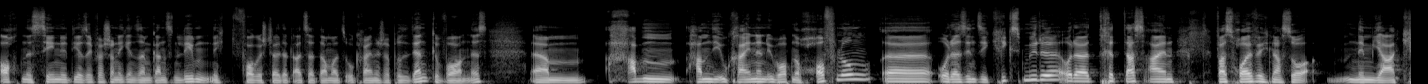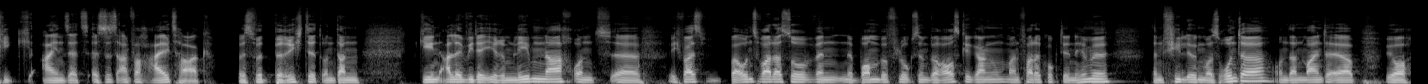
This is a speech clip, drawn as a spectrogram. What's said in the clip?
Auch eine Szene, die er sich wahrscheinlich in seinem ganzen Leben nicht vorgestellt hat, als er damals ukrainischer Präsident geworden ist. Ähm, haben, haben die Ukrainer überhaupt noch Hoffnung äh, oder sind sie kriegsmüde oder tritt das ein, was häufig nach so einem Jahr Krieg einsetzt? Es ist einfach Alltag. Es wird berichtet und dann gehen alle wieder ihrem Leben nach. Und äh, ich weiß, bei uns war das so, wenn eine Bombe flog, sind wir rausgegangen. Mein Vater guckte in den Himmel, dann fiel irgendwas runter und dann meinte er, ja,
